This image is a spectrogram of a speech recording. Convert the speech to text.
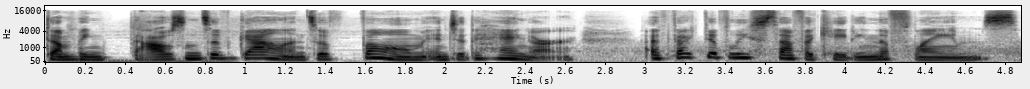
dumping thousands of gallons of foam into the hangar, effectively suffocating the flames.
